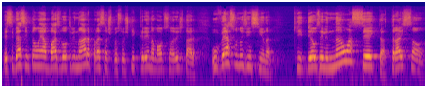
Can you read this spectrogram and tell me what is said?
Esse verso, então, é a base doutrinária para essas pessoas que creem na maldição hereditária. O verso nos ensina que Deus ele não aceita traição,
